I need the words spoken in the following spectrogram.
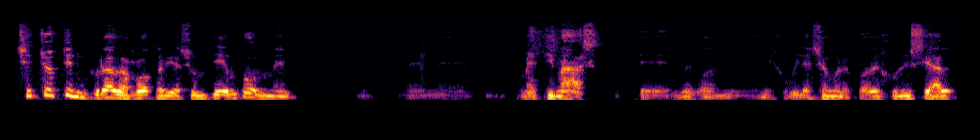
yo estoy vinculado a Rotary hace un tiempo, me, metí más luego de mi jubilación con el Poder Judicial.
